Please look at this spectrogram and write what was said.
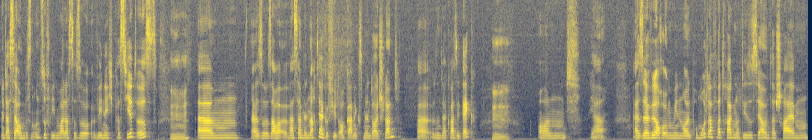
dass er auch ein bisschen unzufrieden war, dass da so wenig passiert ist. Ähm, also Sauer Wassermann macht ja gefühlt auch gar nichts mehr in Deutschland. Äh, sind ja quasi weg. Und ja, also er will auch irgendwie einen neuen Promotervertrag noch dieses Jahr unterschreiben.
